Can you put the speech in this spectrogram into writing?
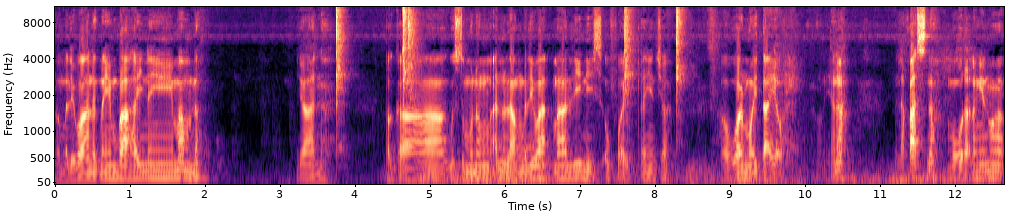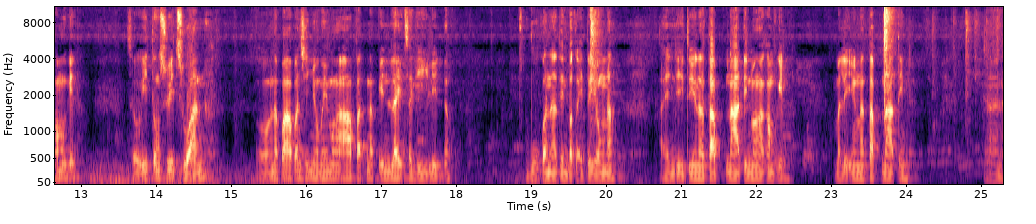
Ah, maliwanag na yung bahay ni ma'am, no? Yan. Pag ah, gusto mo ng ano lang, maliwa, malinis, off-white, ayan siya. Ah, warm white tayo. Oh, yan na. Malakas, no? Mura lang yan mga kamugil. So, itong switch 1, oh, napapansin nyo, may mga apat na pin light sa gilid, no? Bukan natin, baka ito yung na. Ay, hindi ito yung natap natin mga kamugil. Mali yung natap natin. Yan.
